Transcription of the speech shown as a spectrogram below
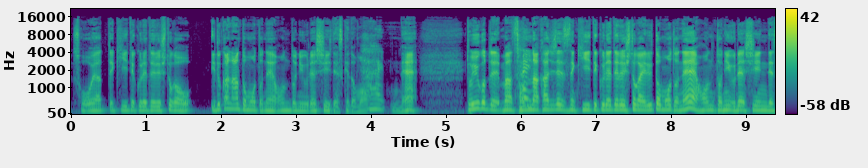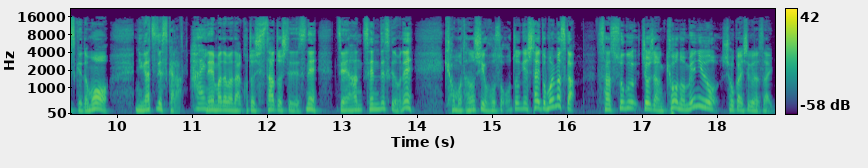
そうやって聞いてくれてる人がいるかなと思うとね本当に嬉しいですけども、はい。ねということでまあそんな感じでですね、聞いてくれてる人がいると思うとね本当に嬉しいんですけども2月ですから、はいね、まだまだ今年スタートしてですね前半戦ですけどもね今日も楽しい放送をお届けしたいと思いますが早速ジョーちゃん今日のメニューを紹介してください。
